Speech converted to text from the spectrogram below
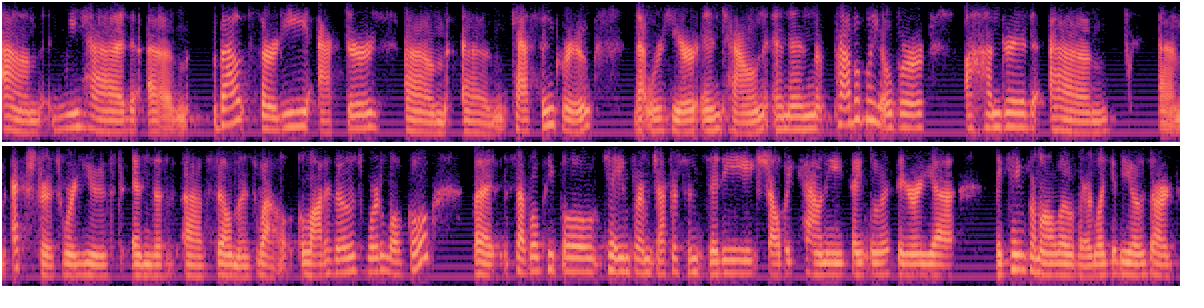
um, we had um, about 30 actors, um, um cast and crew that were here in town, and then probably over 100 um, um, extras were used in the uh, film as well. A lot of those were local, but several people came from Jefferson City, Shelby County, St. Louis area. They came from all over, Lake of the Ozarks,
